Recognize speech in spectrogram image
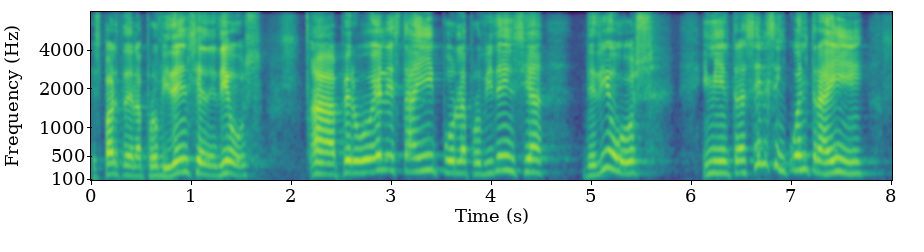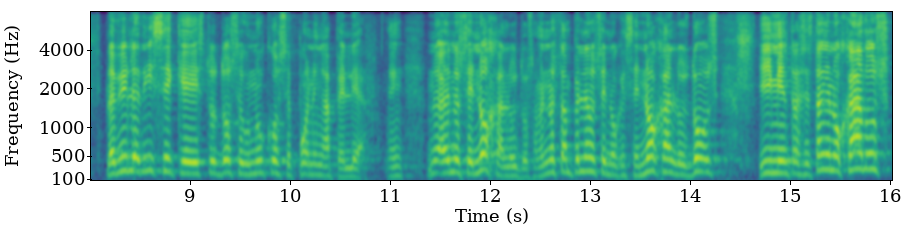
Es parte de la providencia de Dios, ah, pero Él está ahí por la providencia de Dios y mientras Él se encuentra ahí, la Biblia dice que estos dos eunucos se ponen a pelear. No, se enojan los dos, no están peleando, sino que se enojan los dos. Y mientras están enojados,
